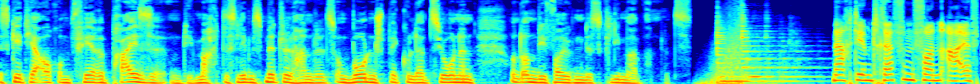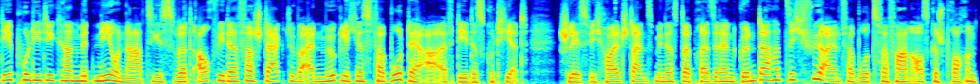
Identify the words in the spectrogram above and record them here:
Es geht ja auch um faire Preise, um die Macht des Lebensmittelhandels, um Bodenspekulationen und um die Folgen des Klimawandels. Nach dem Treffen von AfD-Politikern mit Neonazis wird auch wieder verstärkt über ein mögliches Verbot der AfD diskutiert. Schleswig-Holsteins Ministerpräsident Günther hat sich für ein Verbotsverfahren ausgesprochen.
